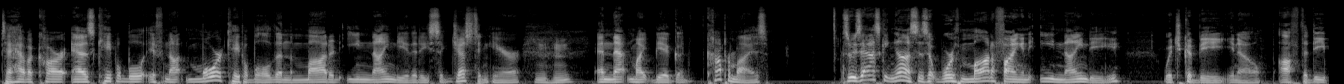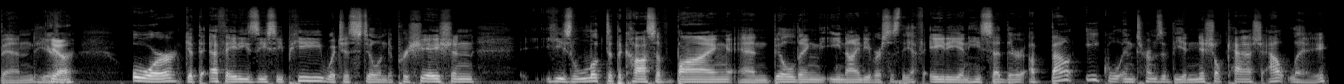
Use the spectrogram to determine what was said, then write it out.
to have a car as capable, if not more capable, than the modded E90 that he's suggesting here. Mm-hmm. And that might be a good compromise. So he's asking us, is it worth modifying an E90, which could be, you know, off the deep end here, Yeah. Or get the F80 ZCP, which is still in depreciation? He's looked at the cost of buying and building the E90 versus the F80, and he said they're about equal in terms of the initial cash outlay,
